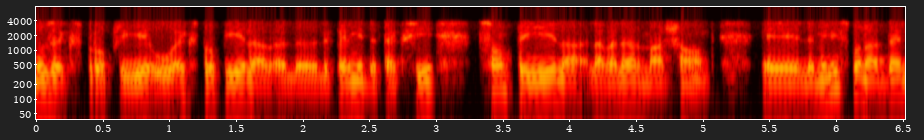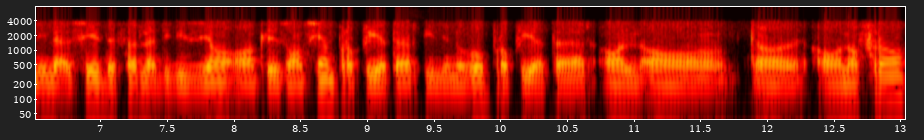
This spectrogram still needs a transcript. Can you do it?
nous exproprier ou exproprier le, permis de taxi sans payer la, valeur marchande. Et le ministre Bonardel, il a essayé de faire la division entre les anciens propriétaires et les nouveaux propriétaires en, offrant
